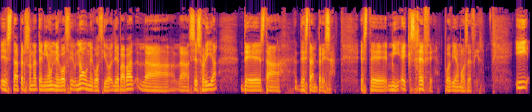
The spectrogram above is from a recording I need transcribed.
esta persona tenía un negocio, no un negocio, llevaba la, la asesoría de esta, de esta empresa. Este, mi ex jefe, podríamos decir. Y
